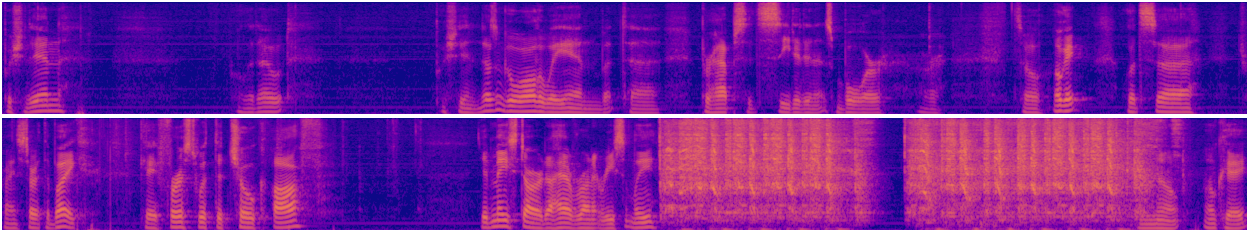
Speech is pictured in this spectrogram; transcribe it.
push it in, pull it out, push it in. It doesn't go all the way in, but uh, perhaps it's seated in its bore. Or so. Okay, let's uh, try and start the bike. Okay, first with the choke off. It may start. I have run it recently. No. Okay.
